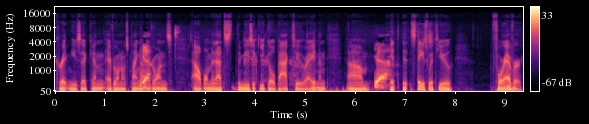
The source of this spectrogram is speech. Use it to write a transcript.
great music, and everyone was playing on Yeah. everyone's album, and that's the music you go back to, right? And um, Yeah. it it stays with you forever,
